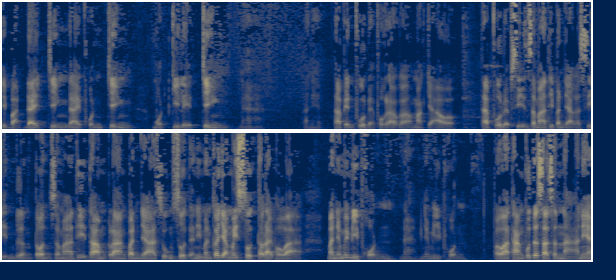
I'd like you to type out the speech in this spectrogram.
ฏิบัติได้จริงได้ผลจริง หมดกิเลสจริงนะอันนี้ถ้าเป็นพูดแบบพวกเราก็มักจะเอา ถ้าพูดแบบศีลสมาธิปัญญากศีลเบื้องต้น สมาธิท่ามกลางปัญญาสูงสุด อันนี้มันก็ยังไม่สุดเท่าไหร่เพราะว่ามันยังไม่มีผลนะยังไม่มีผล เพราะว่าทางพุทธศาสนาเนี่ย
